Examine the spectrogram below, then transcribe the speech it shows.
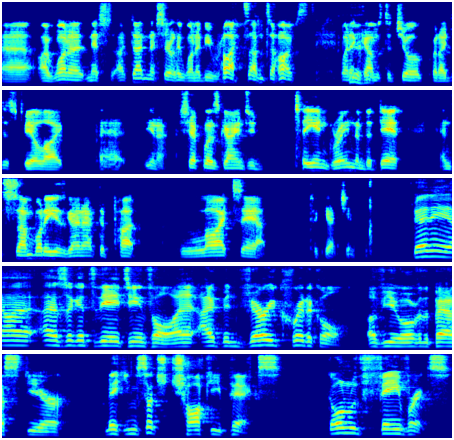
Uh, I want to. Nec- I don't necessarily want to be right sometimes when it comes to chalk, but I just feel like uh, you know Scheffler's going to tee and green them to death, and somebody is going to have to putt lights out to catch him. Benny, uh, as I get to the 18th hole, I, I've been very critical of you over the past year, making such chalky picks, going with favorites,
